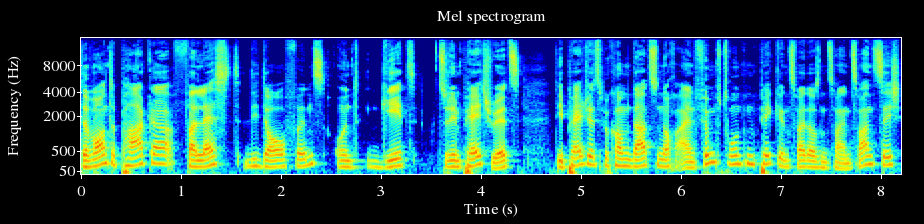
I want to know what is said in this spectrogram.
Devonta Parker verlässt die Dolphins und geht zu den Patriots. Die Patriots bekommen dazu noch einen Fünftrunden-Pick in 2022.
